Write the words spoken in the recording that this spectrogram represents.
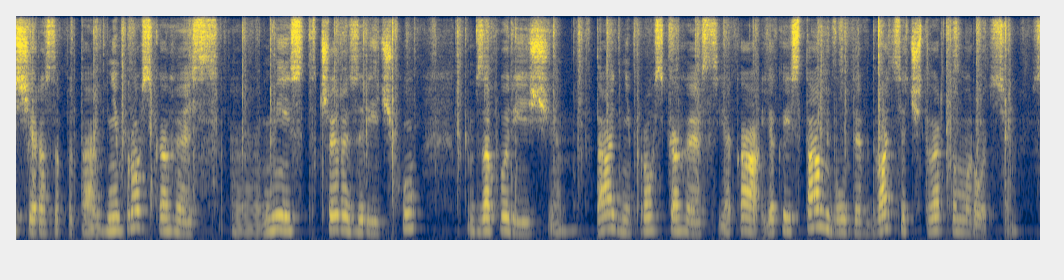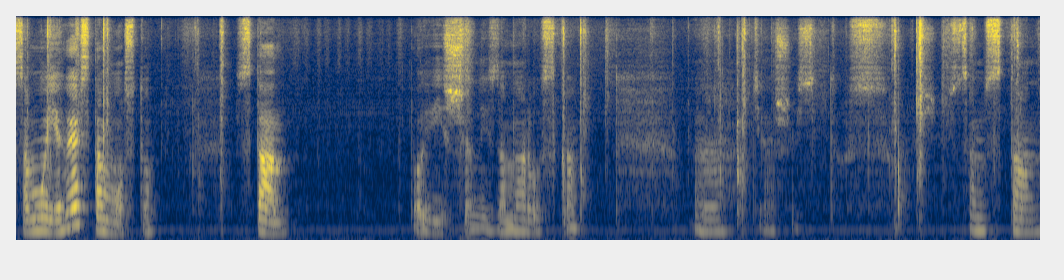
ще раз запитаємо. Дніпровська ГЕС, е, міст через річку в Запоріжжі та Дніпровська ГЕС. Яка, який стан буде в 24-му році? Самої ГЕС та мосту. Стан повішений, заморозка. Е, сам стан.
